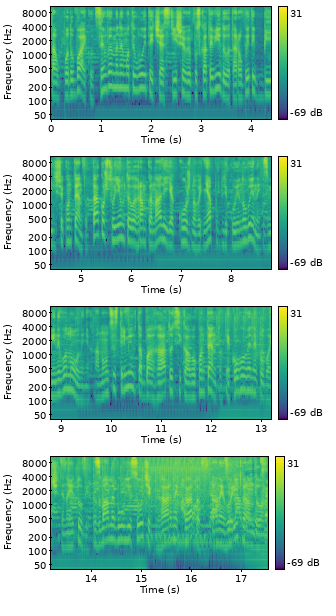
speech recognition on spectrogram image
та вподобайку. Цим ви мене мотивуєте частіше випускати відео та робити більше контенту. Також в своєму телеграм-каналі я кожного дня публікую новини, зміни в оновленнях, анонси стрімів та багато цікавого контенту, якого ви не побачите на Ютубі. З вами був лісочок, гарних каток та не горіть в рандомі.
